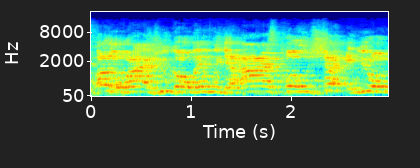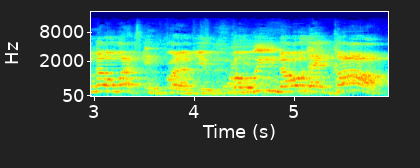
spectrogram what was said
Otherwise, you go in with your eyes closed shut and you don't know what's in front of you. But we know that God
